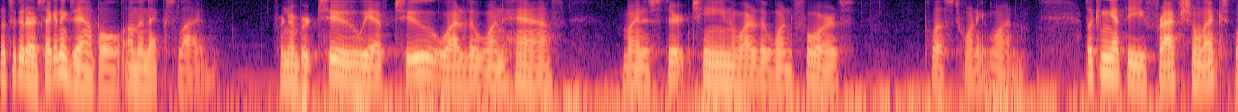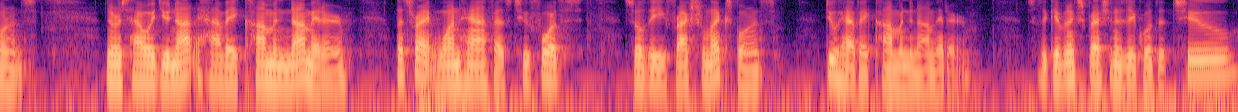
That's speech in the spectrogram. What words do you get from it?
Let's look at our second example on the next slide. For number 2, we have 2 y to the 1 half minus 13 y to the 1 fourth plus 21. Looking at the fractional exponents, notice how we do not have a common denominator. Let's write 1 half as 2 fourths, so the fractional exponents do have a common denominator. So the given expression is equal to 2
